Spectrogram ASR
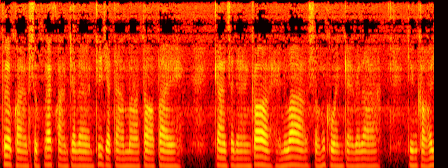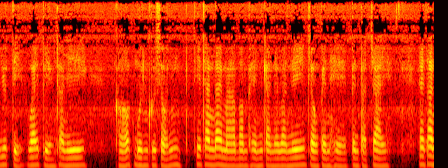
เพื่อความสุขและความเจริญที่จะตามมาต่อไป การแสดงก็เห็นว่าสมควรแก่เวลา จึงขอยุติไว้เพียงเท่านี้ ขอบุญกุศลที่ท่านได้มาบำเพ็ญกันในวันนี้จงเป็นเหตุเป็นปัจจัย ให้ท่าน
